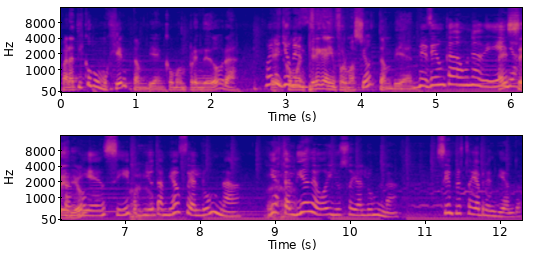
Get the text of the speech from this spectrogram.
Para ti como mujer también, como emprendedora, bueno, eh, yo como entrega de información también. Me veo en cada una de ellas también, sí, porque yo también fui alumna. Y hasta el día de hoy yo soy alumna. Siempre estoy aprendiendo.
